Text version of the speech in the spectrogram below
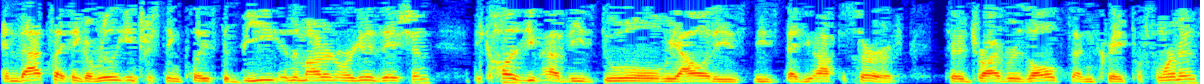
And that's, I think, a really interesting place to be in the modern organization because you have these dual realities these, that you have to serve to drive results and create performance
